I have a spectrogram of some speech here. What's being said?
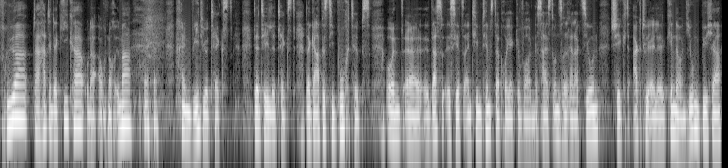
Früher, da hatte der Kika oder auch noch immer einen Videotext, der Teletext. Da gab es die Buchtipps. Und äh, das ist jetzt ein Team Timster-Projekt geworden. Das heißt, unsere Redaktion schickt aktuelle Kinder- und Jugendbücher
